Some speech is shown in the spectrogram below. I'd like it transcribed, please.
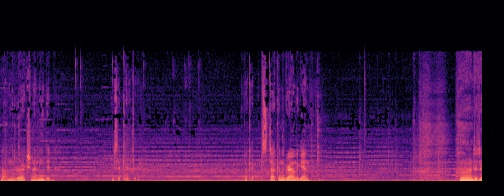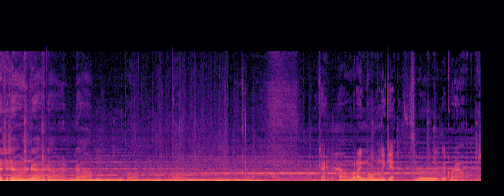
not in the direction I needed. Reset character. Okay, stuck in the ground again. Okay, how would I normally get through the ground?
